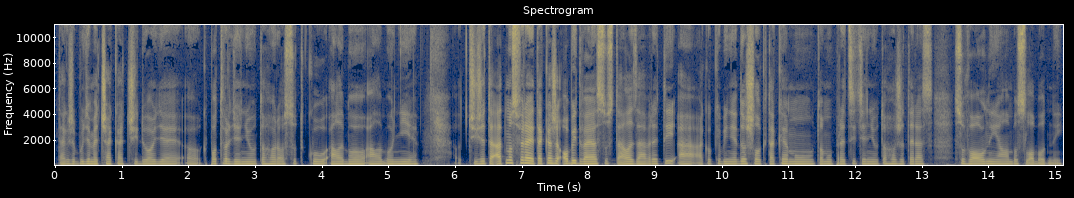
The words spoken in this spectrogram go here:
takže budeme čakať, či dôjde e, k potvrdeniu toho rozsudku alebo, alebo nie. Čiže tá atmosféra je taká, že obidvaja sú stále zavretí a ako keby nedošlo k takému tomu precíteniu toho, že teraz sú voľní alebo slobodní.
